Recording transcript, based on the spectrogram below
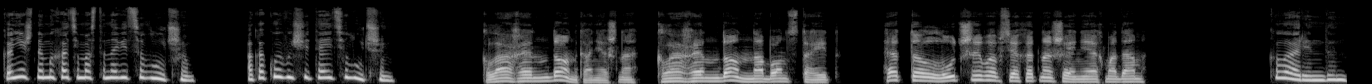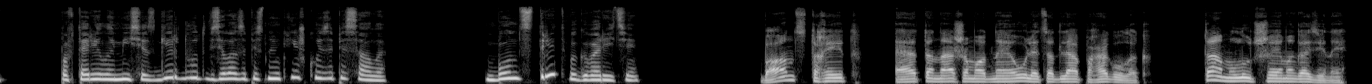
Конечно, мы хотим остановиться в лучшем. А какой вы считаете лучшим?» Кларендон, конечно. Кларендон на Бонд-стрит. Это лучшее во всех отношениях, мадам. Кларендон. Повторила миссис Гирдвуд, взяла записную книжку и записала. Бонд-стрит, вы говорите? Бонд-стрит. Это наша модная улица для прогулок. Там лучшие магазины.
